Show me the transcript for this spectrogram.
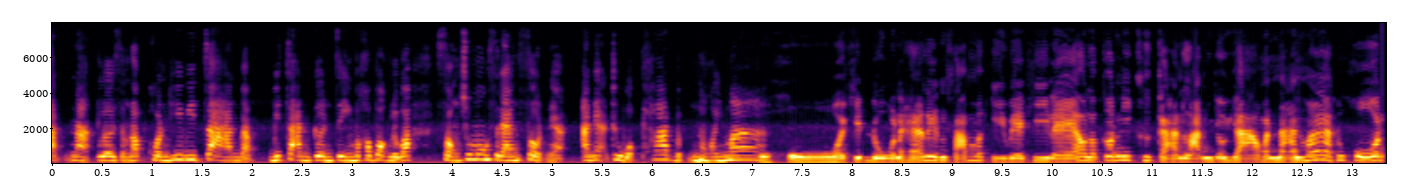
จัดหนักเลยสำหรับคนที่วิจารณ์แบบวิจารณ์เกินจริงเพราะเขาบอกเลยว่า 2 ชั่วโมงแสดงสดเนี่ยอันเนี้ยถือว่าพลาดแบบน้อยมาก โอ้โห คิดดูนะฮะเล่นซ้ำมากี่เวทีแล้ว แล้วก็นี่คือการรันยาวๆมันนานมากทุกคน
